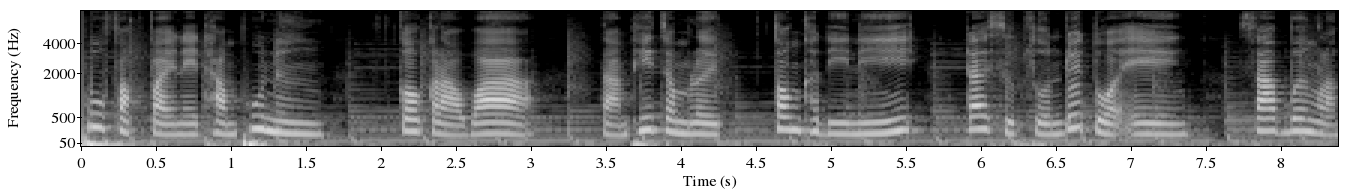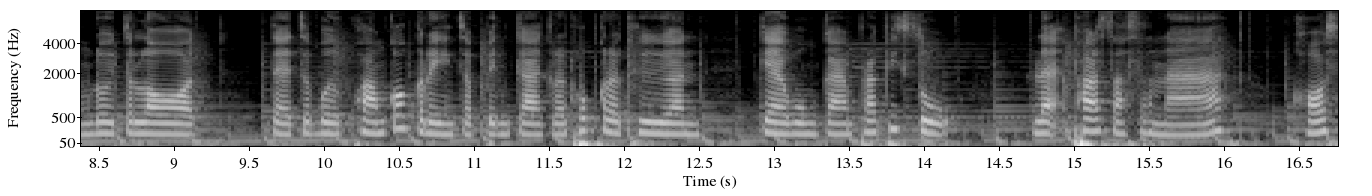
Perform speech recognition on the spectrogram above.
ผู้ฝักใฝ่ในธรรมผู้หนึ่ง ก็กล่าวว่า ตามที่จำเลยต้องคดีนี้ได้สืบสวนด้วยตัวเอง ทราบเบื้องหลังโดยตลอด แต่จะเบิกความก็เกรงจะเป็นการกระทบกระเทือน แก่วงการพระภิกษุ และพระศาสนา ขอส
